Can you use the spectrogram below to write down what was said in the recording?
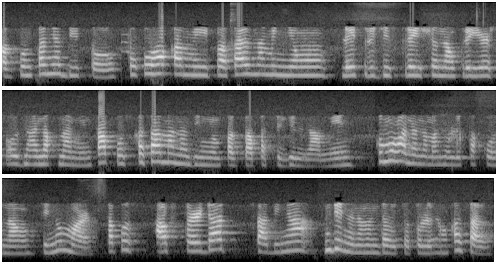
pagpunta niya dito, kukuha kami, pasal namin yung late registration ng 3 years old na anak namin. Tapos kasama na din yung pagpapasigil namin. Kumuha na naman ulit ako ng sinumar. Tapos after that, sabi niya, hindi na naman daw itutuloy ang kasal.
